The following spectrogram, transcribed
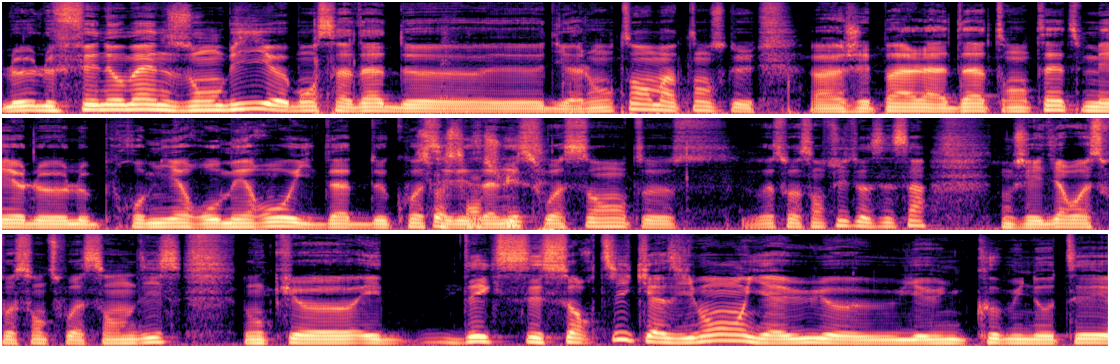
le, phénomène zombie, euh, bon, ça date d'il y a longtemps maintenant, parce que euh, j'ai pas la date en tête, mais le, le premier Romero, il date de quoi? C'est les années 60, 68, euh, c'est ça. Donc j'allais dire, ouais, 60-70. Donc, et dès que c'est sorti, quasiment, il y, a eu, il y a eu une communauté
